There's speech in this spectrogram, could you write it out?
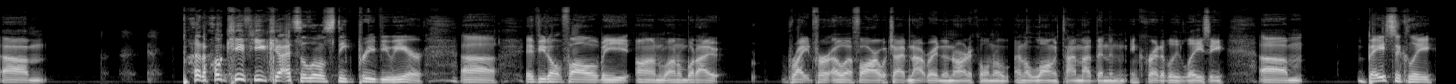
Um, but I'll give you guys a little sneak preview here. Uh, if you don't follow me on on what I write for OFR, which I have not written an article in a, in a long time, I've been incredibly lazy. Um, basically,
